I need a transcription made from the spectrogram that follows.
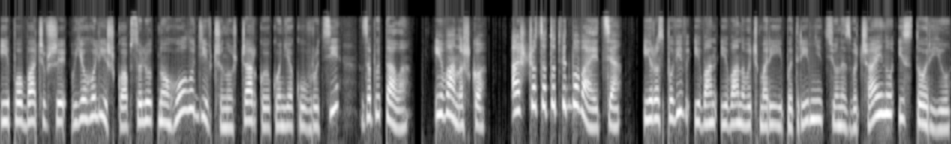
І, побачивши в його ліжку абсолютно голу дівчину з чаркою коньяку в руці, запитала Іванушко, а що це тут відбувається? І розповів Іван Іванович Марії Петрівні цю незвичайну історію.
